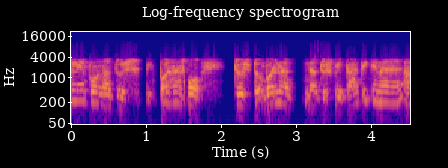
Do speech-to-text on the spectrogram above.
βλέπω να τους πει, πώς να σου πω, τους, το- μπορεί να, να τους πει κάτι και να, α,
